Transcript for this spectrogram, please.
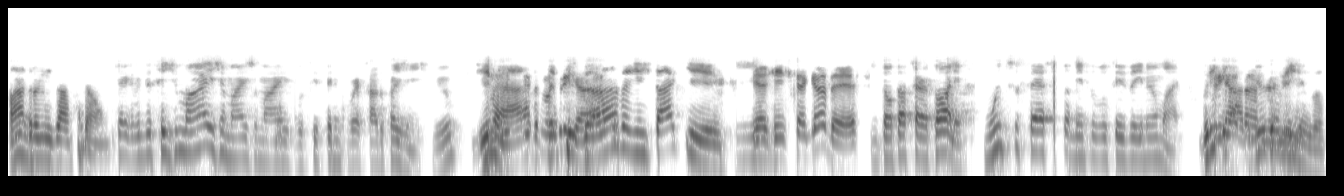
Padronização. Quero agradecer demais, demais, demais vocês terem conversado com a gente, viu? De nada, precisando, a gente está aqui. E a gente que agradece. Então tá certo. Olha, muito sucesso também para vocês aí no Mar. Obrigado, Obrigado viu, Danilo?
